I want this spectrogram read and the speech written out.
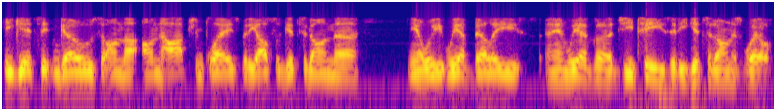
he gets it and goes on the on the option plays, but he also gets it on the, you know, we we have bellies and we have uh, GTS that he gets it on as well.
